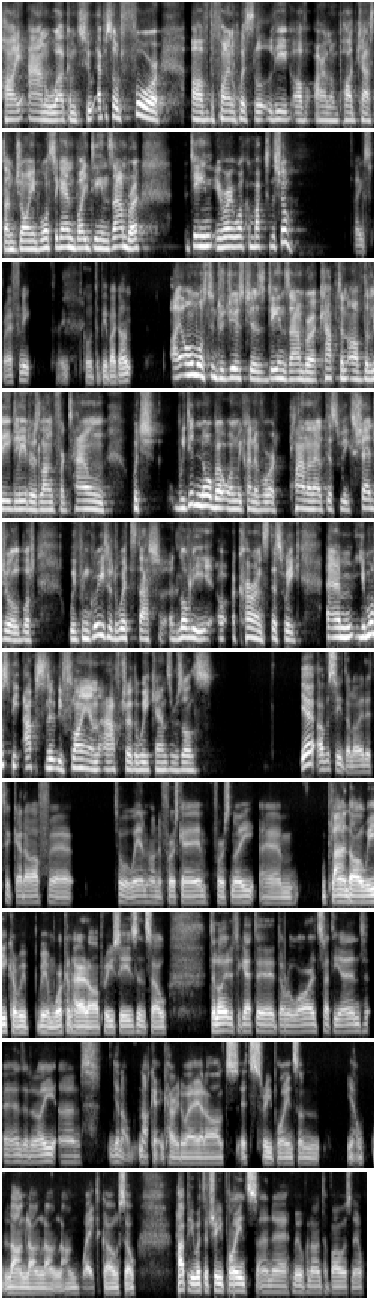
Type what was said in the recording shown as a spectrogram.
Hi, and welcome to episode four of the Final Whistle League of Ireland podcast. I'm joined once again by Dean Zambra. Dean, you're very welcome back to the show. Thanks, Stephanie. Good to be back on. I almost introduced you as Dean Zambra, captain of the league leaders Longford Town, which we didn't know about when we kind of were planning out this week's schedule, but we've been greeted with that lovely occurrence this week. Um, you must be absolutely flying after the weekend's results. Yeah, obviously delighted to get off uh, to a win on the first game, first night. Um, we planned all week, or we've been working hard all preseason, so delighted to get the, the rewards at the end end of the night, and you know, not getting carried away at all. It's it's three points and you know, long, long, long, long way to go. So happy with the three points and uh, moving on to Bohs now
